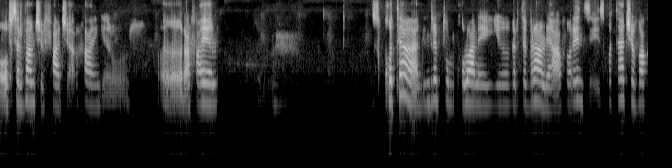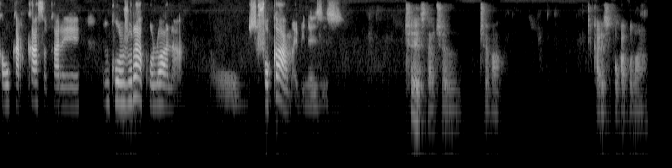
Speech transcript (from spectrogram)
observam ce face Arhanghelul uh, Rafael. Scotea din dreptul coloanei uh, vertebrale a Florenței, scotea ceva ca o carcasă care înconjura coloana, o sufoca, mai bine zis. Ce este acel ceva care sufoca coloana?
